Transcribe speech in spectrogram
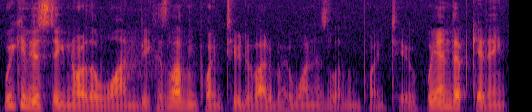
We can just ignore the 1 because 11.2 divided by 1 is 11.2. We end up getting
